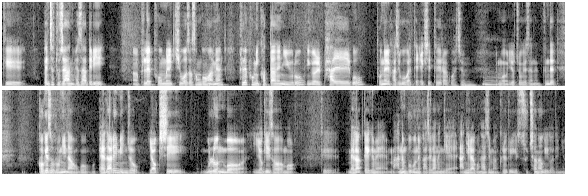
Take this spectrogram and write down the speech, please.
그 벤처 투자한 회사들이 어, 플랫폼을 키워서 성공하면 플랫폼이 컸다는 이유로 이걸 팔고 돈을 가지고 갈 때 exit이라고 하죠. 음. 음. 뭐 이쪽에서는 근데 거기서 돈이 나오고 배달의 민족 역시 물론 뭐 여기서 뭐 그 매각 대금의 많은 부분을 가져가는 게 아니라고는 하지만 그래도 이게 수천억이거든요.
